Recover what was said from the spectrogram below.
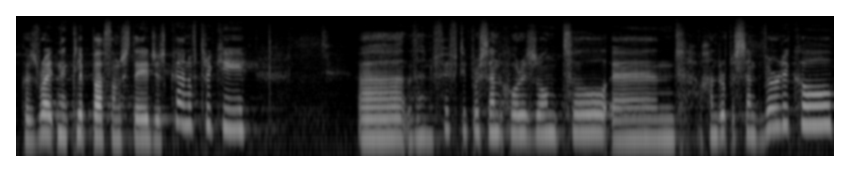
because writing a clip path on stage is kind of tricky. Uh, then 50% horizontal and 100% vertical.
